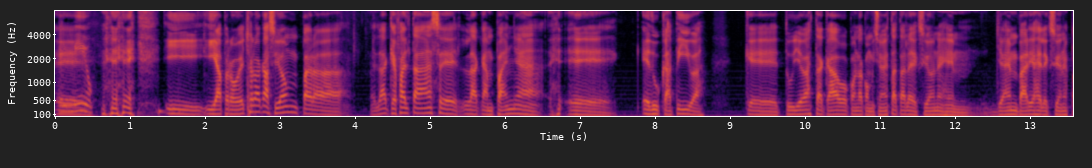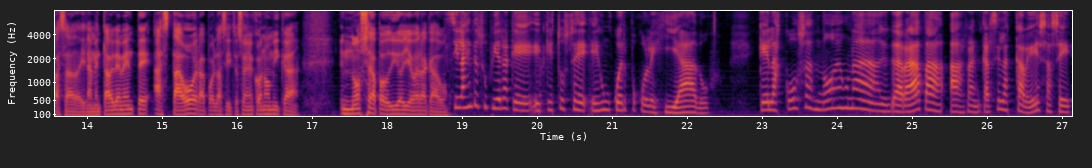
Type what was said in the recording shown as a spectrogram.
El mío. y, y, aprovecho la ocasión para, ¿verdad? ¿Qué falta hace la campaña eh, educativa que tú llevaste a cabo con la Comisión Estatal de Elecciones en, ya en varias elecciones pasadas? Y lamentablemente hasta ahora, por la situación económica, no se ha podido llevar a cabo. Si la gente supiera que, que esto se, es un cuerpo colegiado, que las cosas no es una garata a arrancarse las cabezas, se,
